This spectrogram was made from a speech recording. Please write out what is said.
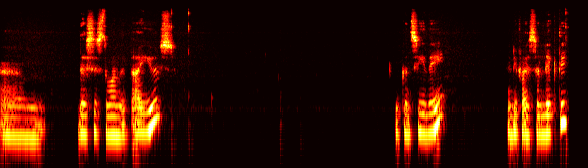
Um, this is the one that I use. You can see there. And if I select it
